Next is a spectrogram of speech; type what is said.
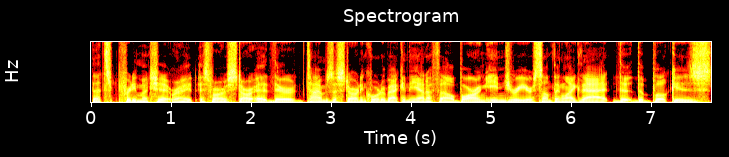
that's pretty much it, right? As far as start uh, their time as a starting quarterback in the NFL, barring injury or something like that, the the book is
